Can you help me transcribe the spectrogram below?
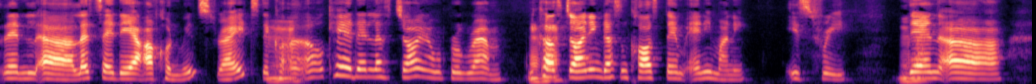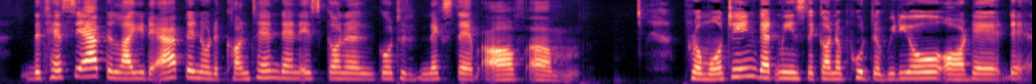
then uh, let's say they are convinced right? They co- uh, okay then let's join our program. Because joining doesn't cost them any money. It's free. Then uh, they test the app they like the app they know the content then it's gonna go to the next step of um, promoting. That means they're gonna put the video or they, they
